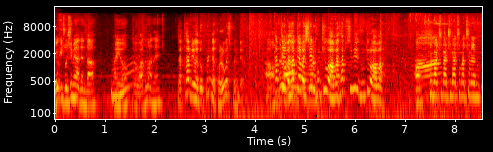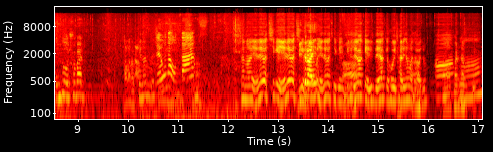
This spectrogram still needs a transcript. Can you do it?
여기 조심해야 된다. 아이요. 저 와드만 해. 나탑 이거 높은데 걸고 싶은데 어, 탑 뛰어봐 와, 탑 뛰어봐 일로 11 와. 군 키고 와봐 탑12군 키고 와봐 어, 출발 출발 출발 출발 출발 공포 출발. 잡았다 한데 레오나 온다. 괜찮아 얘네가 치게 얘네가 치게 미드 라인. 무조건 얘네가 치게 미드 아. 내가 할게 미드 내가 할게 거기 자리 잡아 잡아줘 아, 어. 다리 잡고. 아.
